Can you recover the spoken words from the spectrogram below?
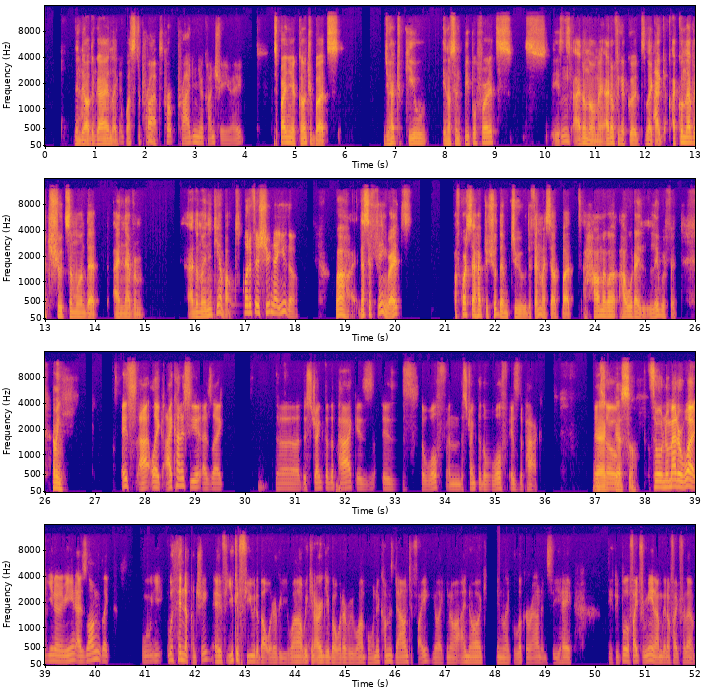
than the other guy. Like, what's the Pride, point? pride in your country, right? It's part in your country, but do you have to kill innocent people for it. It's, it's Mm. I don't know, man. I don't think I could. Like, I I could never shoot someone that I never, I don't know anything about. What if they're shooting at you though? Well, that's the thing, right? Of course, I have to shoot them to defend myself, but how am I going? How would I live with it? I mean, It's uh, like I kind of see it as like the the strength of the pack is is the wolf, and the strength of the wolf is the pack. And yeah, so- I guess so. so no matter what you know what i mean as long like we, within the country if you could feud about whatever you want we can argue about whatever we want but when it comes down to fight you're like you know i know i can like look around and see hey these people will fight for me and i'm gonna fight for them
